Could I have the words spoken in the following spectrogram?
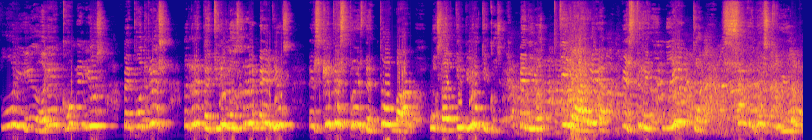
Oye, oye, Comenius, ¿me podrías repetir los remedios? Es que después de tomar los antibióticos me dio diarrea, estreñimiento, se me destruyó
